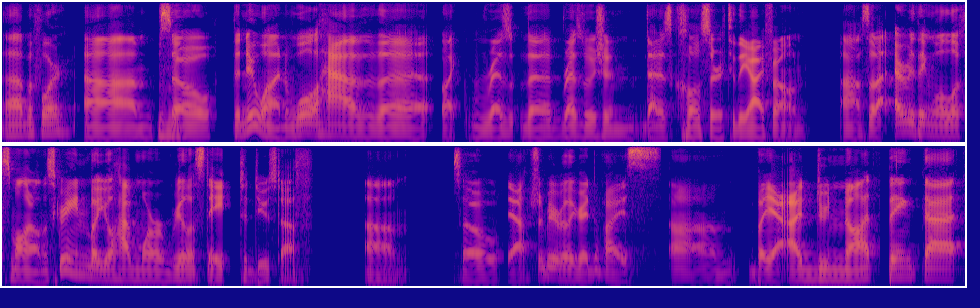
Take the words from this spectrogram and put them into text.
uh, before, um, Mhm. so the new one will have the like res- the resolution that is closer to the iPhone, uh, so that everything will look smaller on the screen, but you'll have more real estate to do stuff. Um, so yeah, should be a really great device. Um, but yeah, I do not think that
